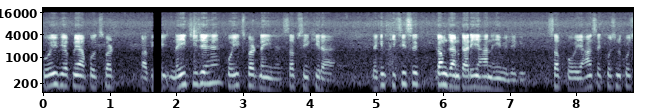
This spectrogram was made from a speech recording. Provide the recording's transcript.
कोई भी अपने आप को एक्सपर्ट अभी नई चीज़ें हैं, कोई एक्सपर्ट नहीं है। सब सीख ही रहा है। लेकिन किसी से कम जानकारी यहाँ नहीं मिलेगी। सबको यहाँ से कुछ न कुछ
